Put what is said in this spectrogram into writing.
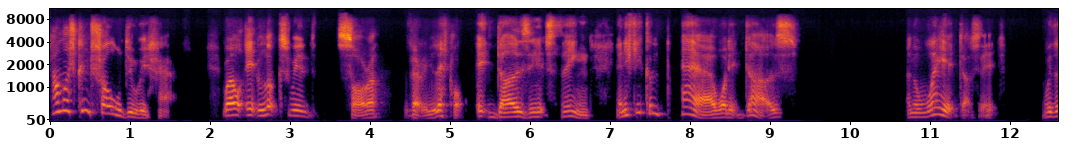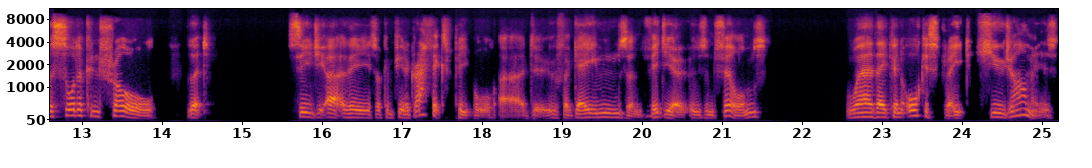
How much control do we have? Well, it looks with Sora very little. It does its thing. And if you compare what it does and the way it does it with the sort of control that CG, uh, the sort of computer graphics people uh, do for games and videos and films, where they can orchestrate huge armies.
